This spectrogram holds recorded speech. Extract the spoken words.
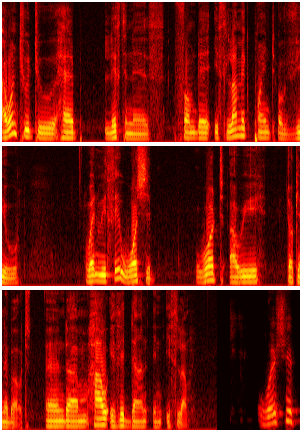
i want you to help listeners from the Islamic point of view, when we say worship, what are we talking about? And um, how is it done in Islam? Worship,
